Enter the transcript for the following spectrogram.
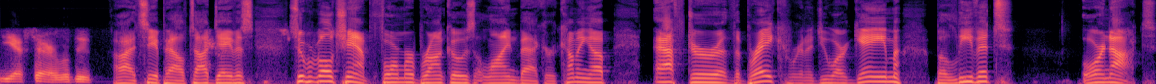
Yes, sir. We'll do. All right. See you, pal. Todd Davis, Super Bowl champ, former Broncos linebacker. Coming up after the break, we're going to do our game, Believe It or Not.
